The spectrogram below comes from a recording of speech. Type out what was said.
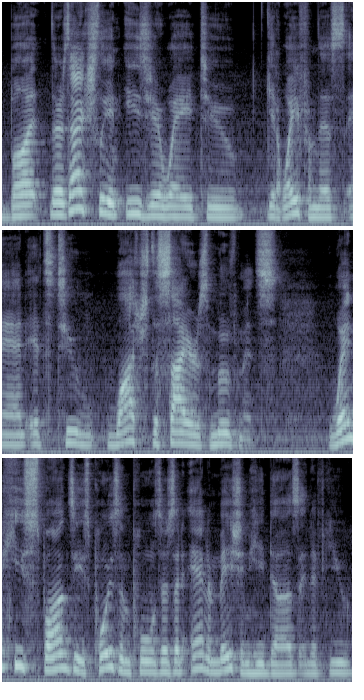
but there's actually an easier way to get away from this, and it's to watch the sire's movements. When he spawns these poison pools, there's an animation he does, and if you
